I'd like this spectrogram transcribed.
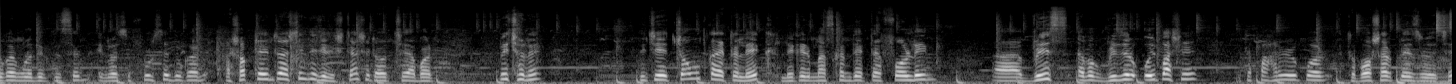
দোকানগুলো দেখতেছেন, এগুলো হচ্ছে ফ্রুটসের দোকান। আর সবচেয়ে ইন্টারেস্টিং যে জিনিসটা, সেটা হচ্ছে আমার পেছনে নিচে চমৎকার একটা লেক লেকের মাঝখান দিয়ে একটা ফোল্ডিং ব্রিজ এবং ব্রিজের ওই পাশে একটা পাহাড়ের উপর একটা বসার প্লেস রয়েছে।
